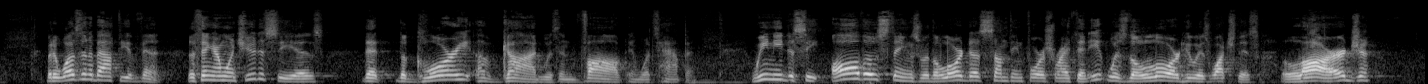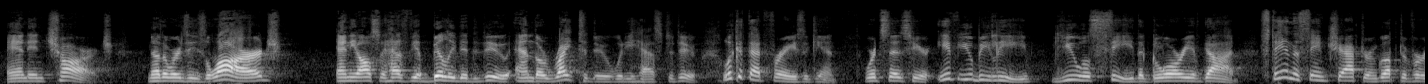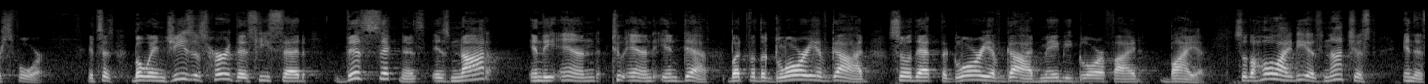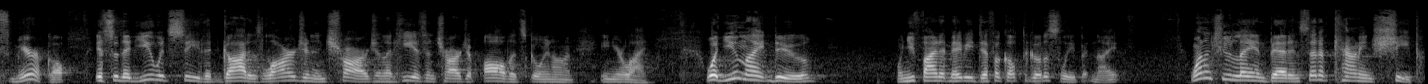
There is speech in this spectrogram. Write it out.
But it wasn't about the event. The thing I want you to see is that the glory of God was involved in what's happened. We need to see all those things where the Lord does something for us right then. It was the Lord who is, watch this, large and in charge. In other words, He's large and He also has the ability to do and the right to do what He has to do. Look at that phrase again, where it says here, if you believe, you will see the glory of God. Stay in the same chapter and go up to verse 4. It says, But when Jesus heard this, He said, This sickness is not in the end to end in death, but for the glory of God, so that the glory of God may be glorified by it. So the whole idea is not just in this miracle, it's so that you would see that God is large and in charge and that He is in charge of all that's going on in your life. What you might do when you find it maybe difficult to go to sleep at night, why don't you lay in bed instead of counting sheep?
